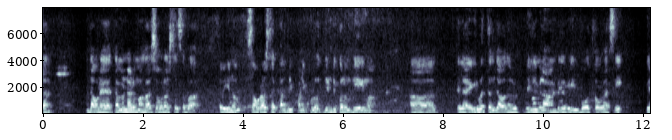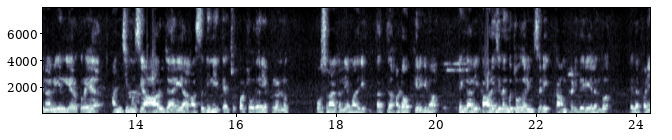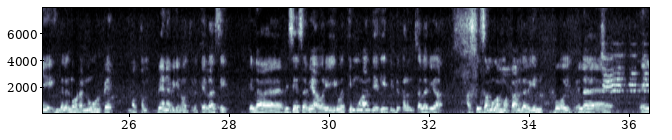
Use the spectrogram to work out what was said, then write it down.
Sir. இந்த ஒரு தமிழ்நாடு மகா சௌராஷ்டிர சபா அவிகனும் சௌராஷ்டிர கல்வி பணிக்குழு திண்டுக்கலும் ரீகனும் இதில் இருபத்தஞ்சாவது வெள்ளி விழா ஆண்டு அவையின் போத் சௌராசி. என் அவையின் ஏறக்குறைய அஞ்சு முசி ஆறு ஜாரியா வசதி நீத்த சுப்ப சௌதரிய பிள்ளைன்னு பொசுனா கல்ய மாதிரி தத்து அடோப் கிரிகினோம். எங்கள் அவை காலேஜிலங்கும் சோதரியும் சரி காம் கடிதேரியலங்கும் இல்லை பணி இந்த லங்கோட நூறு பேர் மொத்தம் வேணவிகணும் திரு கேரளாசி ಕೆರ್ರಾಸಿ ಎಲ್ಲ ವಿಶೇಷವೇ அவர் இருபத்தி மூணாம் தேதி திண்டுக்கலும் சலரியா அஸ்தி சமூகம் மொட்டானுகவின் போய் ಎಲ್ಲ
